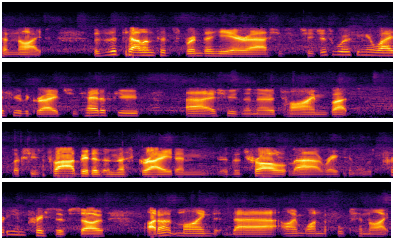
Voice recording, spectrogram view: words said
Tonight. This is a talented sprinter here. Uh, she's, she's just working her way through the grade. She's had a few uh, issues in her time, but look, she's far better than this grade, and the trial uh, recently was pretty impressive. So I don't mind the I'm Wonderful Tonight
